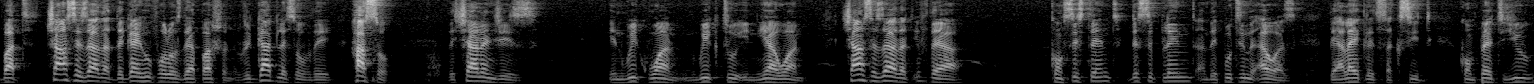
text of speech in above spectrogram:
But chances are that the guy who follows their passion, regardless of the hustle, the challenges in week one, in week two, in year one, chances are that if they are consistent, disciplined, and they put in the hours, they are likely to succeed compared to you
